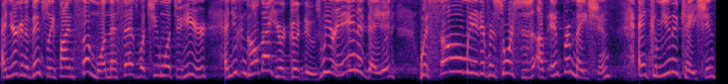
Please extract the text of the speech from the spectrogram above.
and you're going to eventually find someone that says what you want to hear, and you can call that your good news. We are inundated with so many different sources of information and communication,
